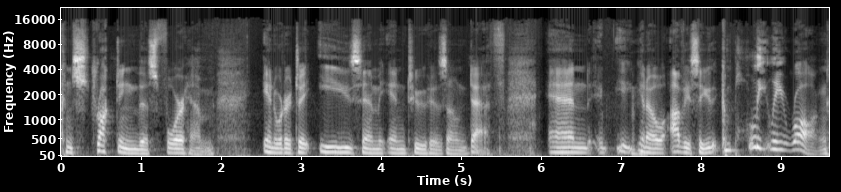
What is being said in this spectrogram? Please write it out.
constructing this for him in order to ease him into his own death. And, you mm-hmm. know, obviously completely wrong,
